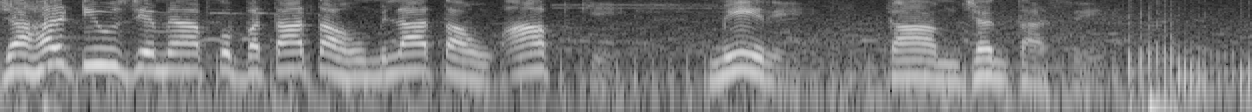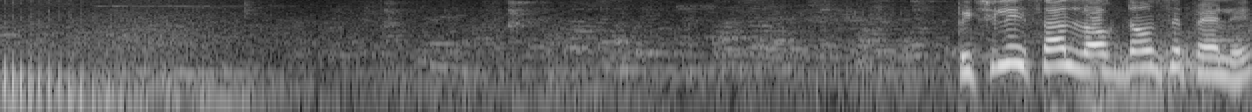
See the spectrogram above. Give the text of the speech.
जहाँ हर ट्यूसडे मैं आपको बताता हूँ, मिलाता हूँ आपके, मेरे काम जनता से। पिछले साल लॉकडाउन से पहले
